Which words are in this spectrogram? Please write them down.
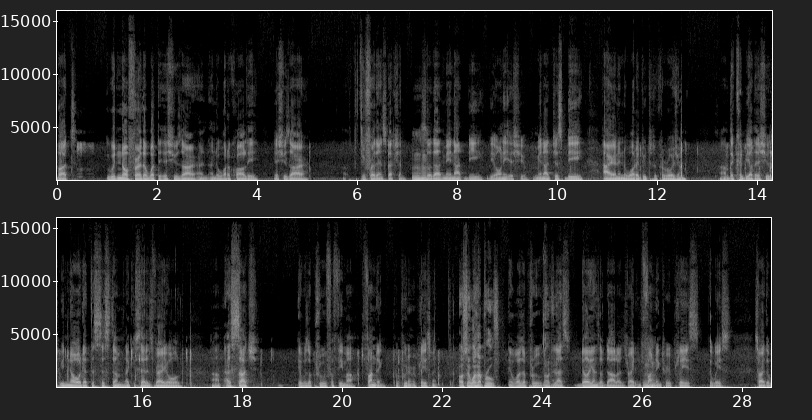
but we would know further what the issues are and, and the water quality issues are uh, through further inspection. Mhm. So that may not be the only issue. It may not just be iron in the water due to the corrosion. Um, there could be other issues. We know that the system, like you said, is very old. Um, as such, it was approved for FEMA funding for prudent replacement. Oh, so it was approved. It was approved, Okay. and that's billions of dollars, right, in Mhm. funding to replace the waste, sorry, the,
